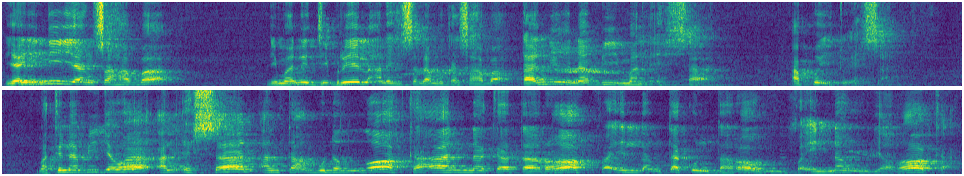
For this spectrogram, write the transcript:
Yang ini yang sahabat di mana Jibril AS bukan sahabat tanya Nabi mal ihsan. Apa itu ihsan maka Nabi jawab al ihsan an ta'budallah ka'annaka tarah fa in lam takun tarahu fa innahu yaraka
